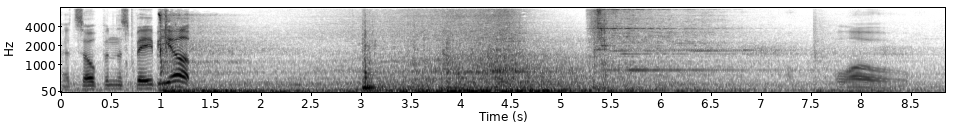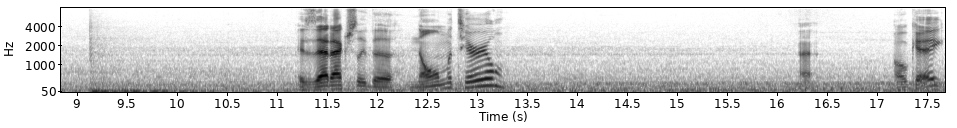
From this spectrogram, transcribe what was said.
Let's open this baby up. Is that actually the null material? Uh, okay.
